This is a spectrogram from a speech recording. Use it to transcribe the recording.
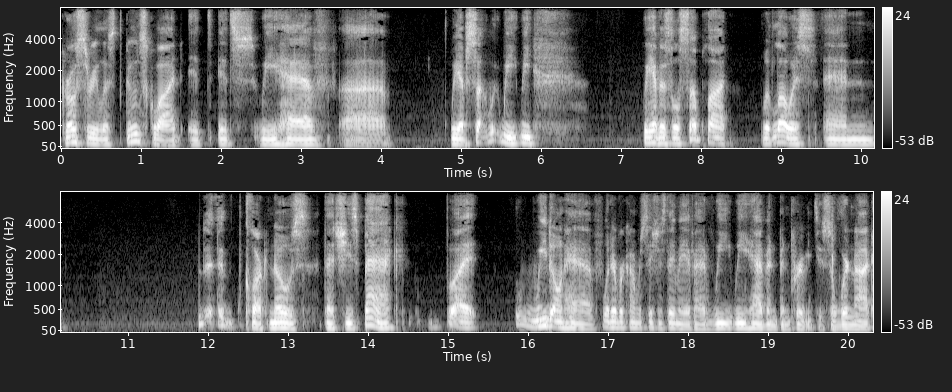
grocery list goon squad it it's we have uh we have some we we we have this little subplot with Lois and Clark knows that she's back but we don't have whatever conversations they may have had we we haven't been privy to. So we're not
